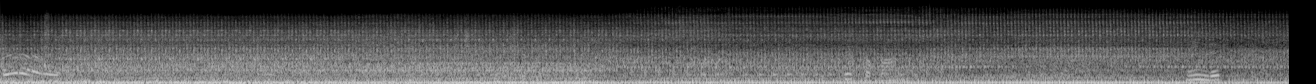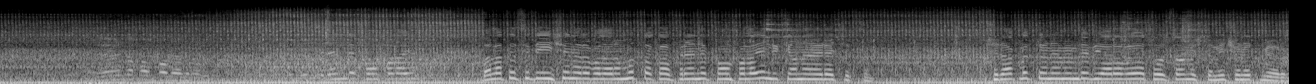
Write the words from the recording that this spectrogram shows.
Çevir arabayı. Çek kapağını. İndir. Nerede pompalayalım onu? Freni de pompalayın. Balatası değişen arabaların mutlaka freni pompalayın dükkandan öyle çıksın. Çıraklık dönemimde bir arabaya toslamıştım hiç unutmuyorum.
